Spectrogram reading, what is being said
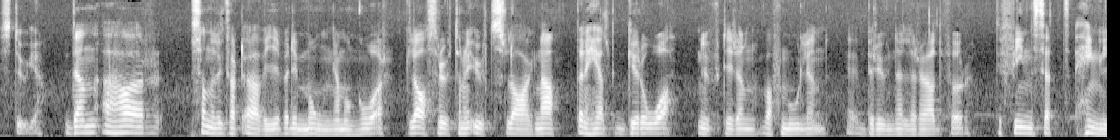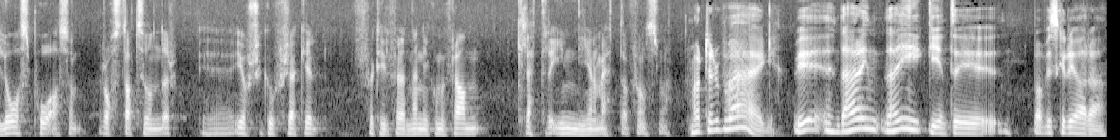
stuga. Den har sannolikt varit övergiven i många, många år. Glasrutorna är utslagna. Den är helt grå. Nu för tiden var förmodligen eh, brun eller röd förr. Det finns ett hänglås på som rostat sönder. Eh, Yoshiko försöker för tillfället när ni kommer fram klättra in genom ett av fönstren. Vart är du på väg? Vi, det, här, det här gick inte vad vi skulle göra.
